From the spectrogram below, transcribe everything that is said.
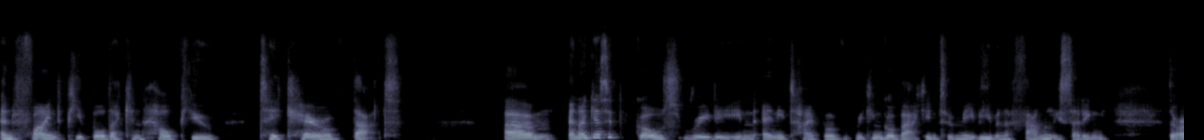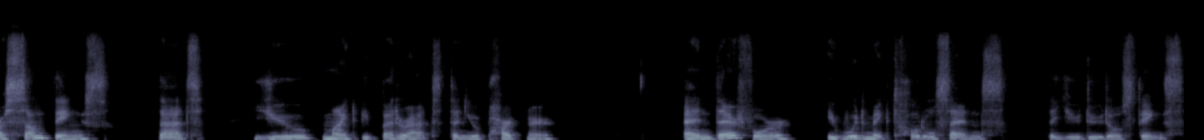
and find people that can help you take care of that. Um, and I guess it goes really in any type of, we can go back into maybe even a family setting. There are some things that you might be better at than your partner. And therefore, it would make total sense that you do those things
